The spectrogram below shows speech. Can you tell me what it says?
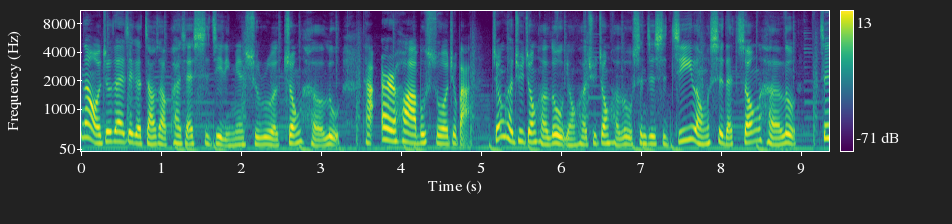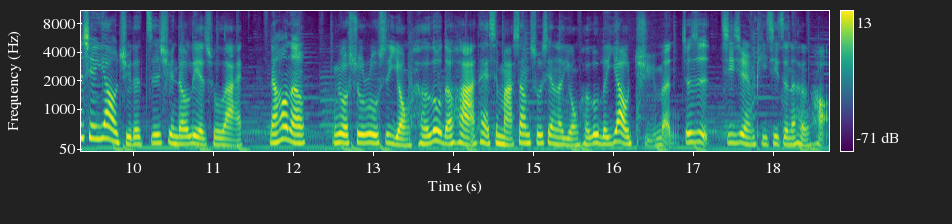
那我就在这个找找快筛试剂里面输入了中和路，他二话不说就把中和区中和路、永和区中和路，甚至是基隆市的中和路这些药局的资讯都列出来。然后呢，如果输入是永和路的话，它也是马上出现了永和路的药局们，就是机器人脾气真的很好。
